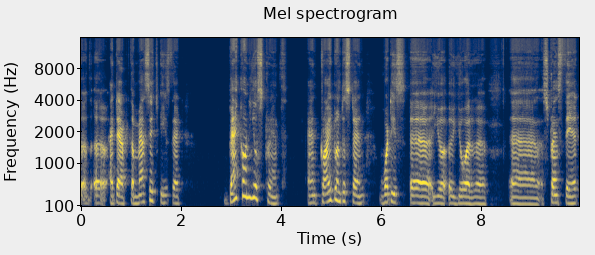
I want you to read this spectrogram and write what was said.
uh, adapt. The message is that back on your strength and try to understand what is uh, your your uh, uh, strengths there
